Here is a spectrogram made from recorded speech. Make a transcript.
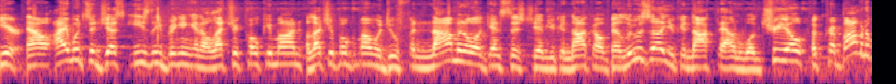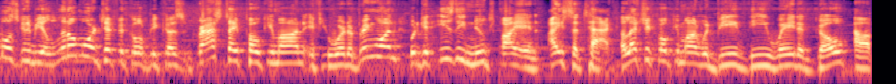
here. Now, I would suggest easily bringing an electric Pokemon. Electric Pokemon would do phenomenal against this gym. You can knock out Veluza, you can knock down Wugtrio, but Crabominable is going to be a little more difficult because grass-type Pokemon, if you were to bring one, would get easily nuked by an ice attack. Electric Pokemon would be the way to go, uh,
